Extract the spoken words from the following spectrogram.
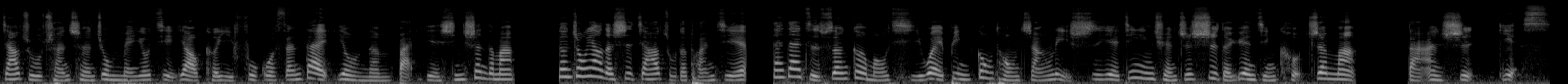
家族传承就没有解药可以富过三代，又能百业兴盛的吗？更重要的是家族的团结，代代子孙各谋其位，并共同掌理事业经营权之事的愿景可证吗？答案是 yes。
